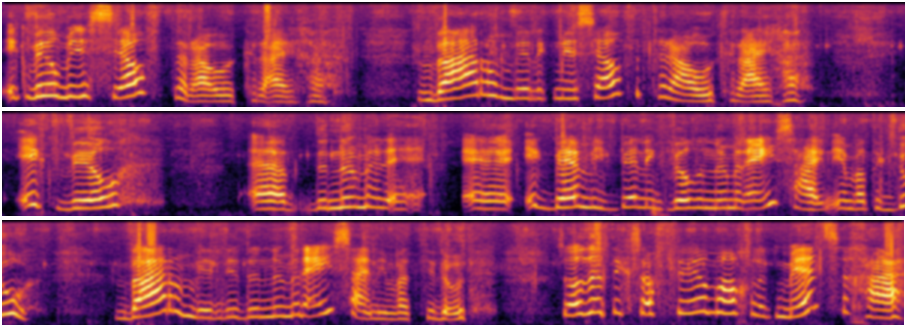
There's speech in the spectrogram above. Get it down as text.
Ik wil meer zelfvertrouwen krijgen. Waarom wil ik meer zelfvertrouwen krijgen? Ik wil uh, de nummer. Uh, ik ben wie ik ben. Ik wil de nummer 1 zijn in wat ik doe. Waarom wil je de nummer 1 zijn in wat je doet? Zodat ik zoveel mogelijk mensen ga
